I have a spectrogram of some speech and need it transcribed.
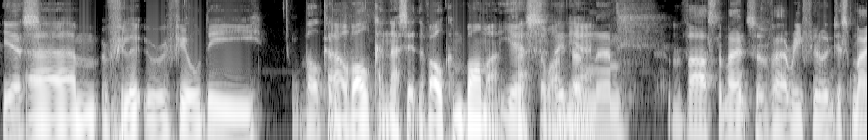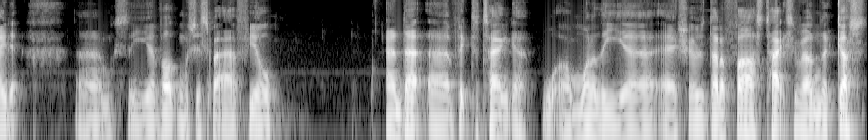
Yes. Um, refuel, refueled the Vulcan. Oh, Vulcan. That's it. The Vulcan bomber. Yes, that's the one. They've yeah. done um, vast amounts of uh, refueling. Just made it. Um, the uh, Vulcan was just about out of fuel and that uh, Victor tanker on one of the uh, air shows done a fast taxi run. The gust,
